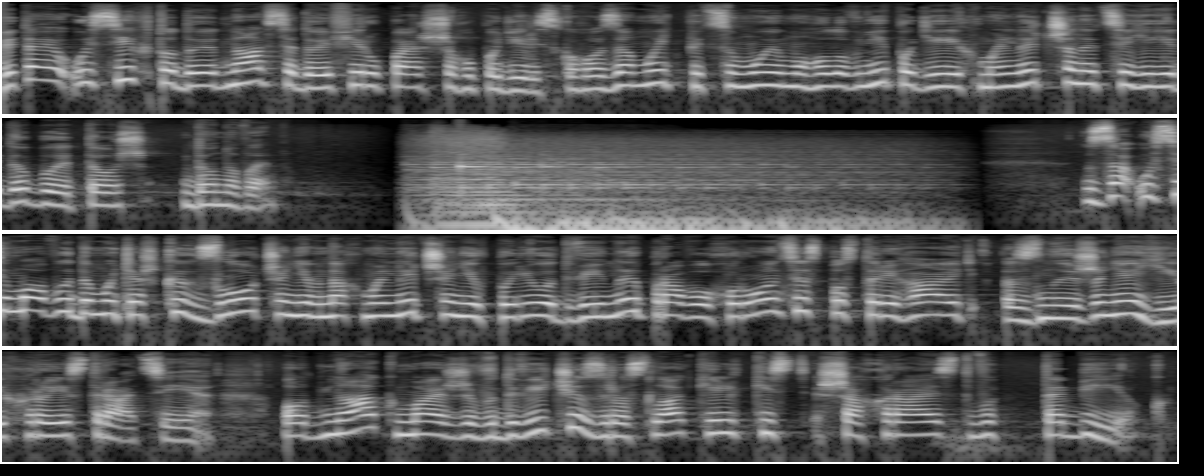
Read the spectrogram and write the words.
Вітаю усіх, хто доєднався до ефіру першого подільського. За мить підсумуємо головні події Хмельниччини цієї доби. Тож до новин. За усіма видами тяжких злочинів на Хмельниччині в період війни правоохоронці спостерігають зниження їх реєстрації. Однак майже вдвічі зросла кількість шахрайств та бійок.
